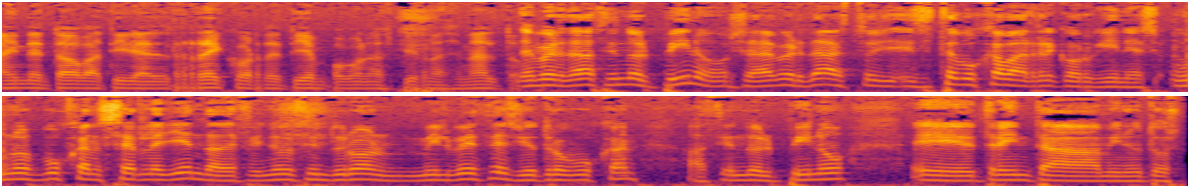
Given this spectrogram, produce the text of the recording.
ha intentado batir el récord de tiempo con las piernas en alto. Es verdad, haciendo el pino, o sea, es verdad. Esto, este buscaba el récord Guinness. Unos buscan ser leyenda defendiendo el cinturón mil veces y otros buscan haciendo el pino eh, 30 minutos.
